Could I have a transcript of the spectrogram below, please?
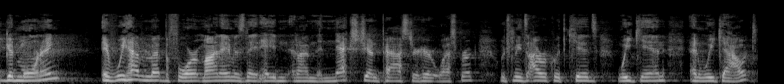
good morning. If we haven't met before, my name is Nate Hayden, and I'm the next gen pastor here at Westbrook, which means I work with kids week in and week out.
